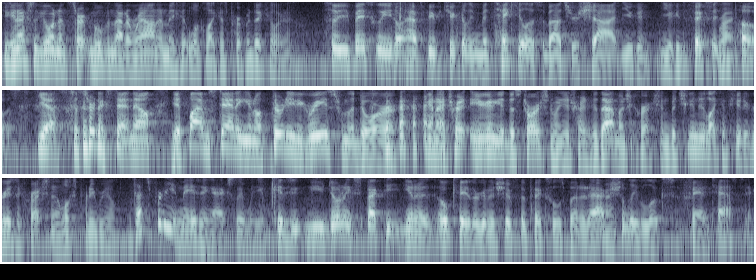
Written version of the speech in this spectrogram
You can actually go in and start moving that around and make it look like it's perpendicular so you basically you don't have to be particularly meticulous about your shot. You could you could fix it Right. in post. Yes, to a certain extent. Now, if I'm standing, you know, 30 degrees from the door, and I try, you're going to get distortion when you try to do that much correction. But you can do like a few degrees of correction, and it looks pretty real. That's pretty amazing, actually, when you kids you, you don't expect it, you know, okay, they're going to shift the pixels, but it actually looks fantastic.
